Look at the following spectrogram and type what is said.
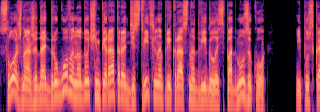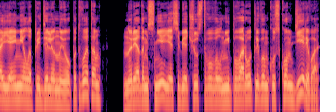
Сложно ожидать другого, но дочь императора действительно прекрасно двигалась под музыку, и пускай я имел определенный опыт в этом, но рядом с ней я себя чувствовал неповоротливым куском дерева,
